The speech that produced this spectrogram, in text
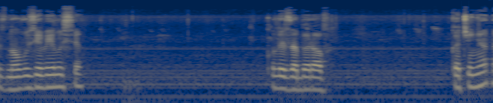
знову з'явилося. Коли забирав каченят,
